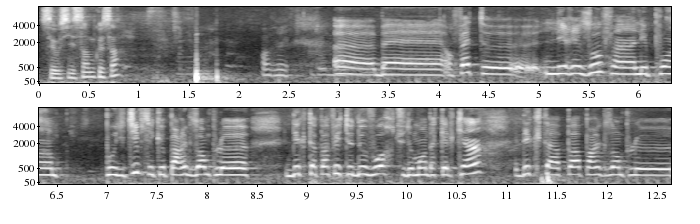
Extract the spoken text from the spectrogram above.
C'est aussi simple que ça? En vrai. Euh, ben, en fait, euh, les réseaux, enfin, les points positifs, c'est que par exemple, euh, dès que t'as pas fait tes devoirs, tu demandes à quelqu'un. Dès que t'as pas, par exemple, euh,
